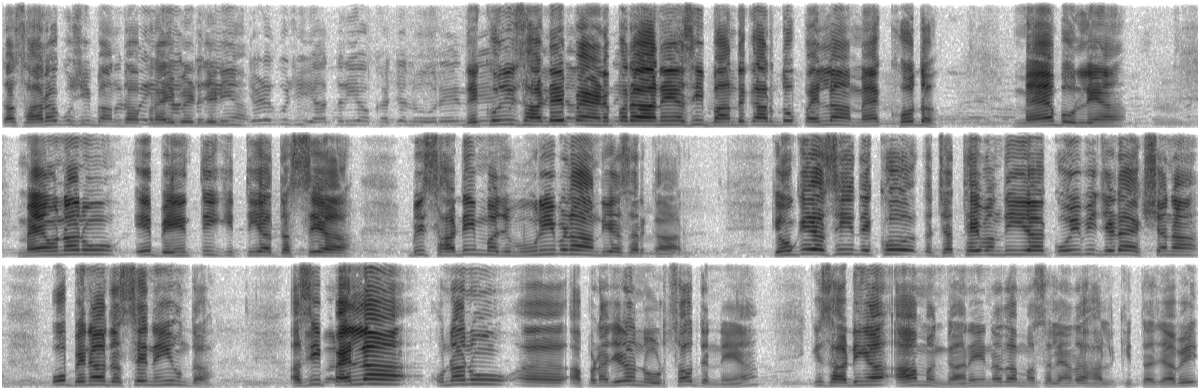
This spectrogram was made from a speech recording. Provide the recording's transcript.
ਤਾਂ ਸਾਰਾ ਕੁਝ ਹੀ ਬੰਦ ਆ ਪ੍ਰਾਈਵੇਟ ਜਿਹੜੀਆਂ। ਜਿਹੜੇ ਕੁਝ ਯਾਤਰੀ ਉਹ ਖੱਜਲ ਹੋ ਰਹੇ ਨੇ ਦੇਖੋ ਜੀ ਸਾਡੇ ਭੈਣ। ਭਰਾ ਨੇ ਅਸੀਂ ਬੰਦ ਕਰਨ ਤੋਂ ਪਹਿਲਾਂ ਮੈਂ ਖੁਦ ਮੈਂ ਬੋਲਿਆ ਮੈਂ ਉਹਨਾਂ ਨੂੰ ਇਹ ਬੇਨਤੀ ਕੀਤੀ ਆ ਦੱਸਿਆ ਵੀ ਸਾਡੀ ਮਜਬੂਰੀ ਬਣਾਉਣ ਦੀ ਆ ਸਰਕਾਰ। ਕਿਉਂਕਿ ਅਸੀਂ ਦੇਖੋ ਜਥੇਬੰਦੀ ਆ ਕੋਈ ਵੀ ਜਿਹੜਾ ਐਕਸ਼ਨ ਆ ਉਹ ਬਿਨਾਂ ਦੱਸੇ ਨਹੀਂ ਹੁੰਦਾ। ਅਸੀਂ ਪਹਿਲਾਂ ਉਹਨਾਂ ਨੂੰ ਆਪਣਾ ਜਿਹੜਾ ਨੋਟਿਸ ਆ ਉਹ ਦਿੰਨੇ ਆ। ਕਿ ਸਾਡੀਆਂ ਆ ਮੰਗਾਂ ਨੇ ਇਹਨਾਂ ਦਾ ਮਸਲਿਆਂ ਦਾ ਹੱਲ ਕੀਤਾ ਜਾਵੇ।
